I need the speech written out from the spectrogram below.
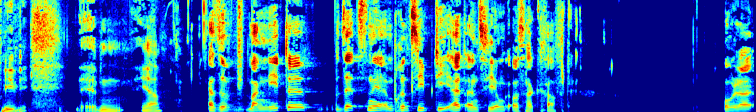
wie, wie- ähm, ja. Also Magnete setzen ja im Prinzip die Erdanziehung außer Kraft. Oder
